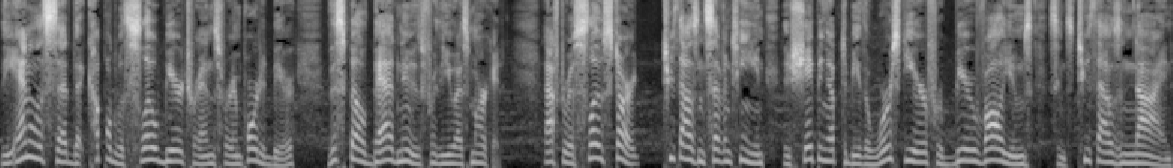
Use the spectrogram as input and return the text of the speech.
The analyst said that coupled with slow beer trends for imported beer, this spelled bad news for the U.S. market. After a slow start, 2017 is shaping up to be the worst year for beer volumes since 2009,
